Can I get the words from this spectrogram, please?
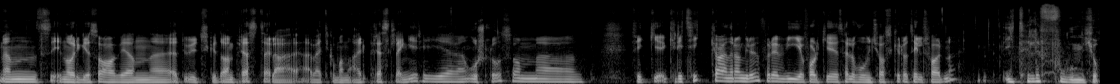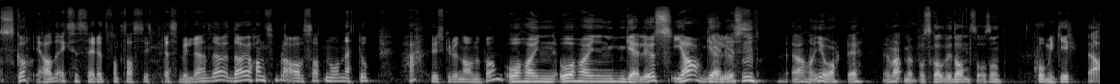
Mens i Norge så har vi en, et utskudd av en prest, eller jeg vet ikke om han er prest lenger, i eh, Oslo, som uh, fikk kritikk av en eller annen grunn for å vie folk i telefonkiosker og tilsvarende. I telefonkiosker? Ja, det eksisterer et fantastisk pressebilde. Det, det er jo han som ble avsatt nå nettopp. Hæ? Husker du navnet på han? Og han, og han Gelius. Ja, Gelius. Geliusen. Ja, han er jo artig. Han har vært med på Skal vi danse og sånn. Komiker. Ja,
